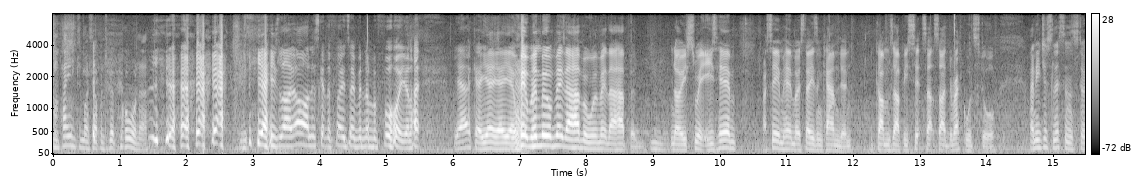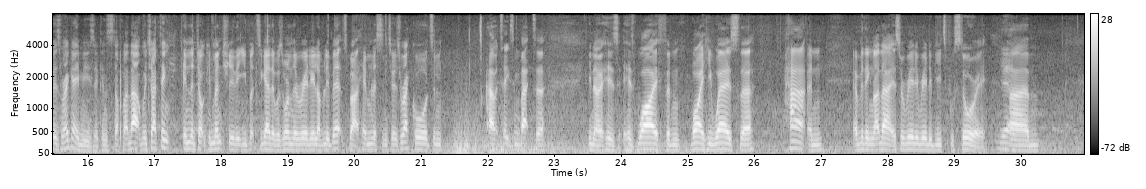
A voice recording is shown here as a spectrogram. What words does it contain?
I'm painting myself into a bit of a corner. yeah, he's like, oh, let's get the photo for number four. You're like, yeah, okay, yeah, yeah, yeah. Yeah. We'll, we'll make that happen. We'll make that happen. Mm. No, he's sweet. He's here. I see him here most days in Camden. He comes up, he sits outside the record store, and he just listens to his reggae music and stuff like that, which I think in the documentary that you put together was one of the really lovely bits about him listening to his records and how it takes him back to, you know, his his wife and why he wears the hat and everything like that. It's a really, really beautiful story. Yeah. Um,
